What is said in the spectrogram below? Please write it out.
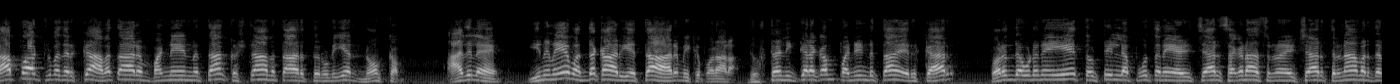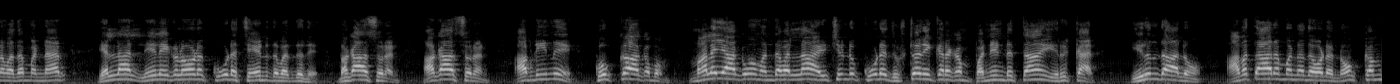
காப்பாற்றுவதற்கு அவதாரம் பண்ணேன்னு தான் கிருஷ்ணாவதாரத்தினுடைய நோக்கம். அதுல இனிமே வந்த காரியத்தை ஆரம்பிக்க போறாராம். துஷ்ட நிக்கிரகம் பண்ணிட்டு தான் இருக்கார். பிறந்த உடனேயே தொட்டில்ல பூத்தனை அழிச்சார் சகடாசுரன் அழிச்சார் திருநாவர்த்தன வதம் பண்ணார். எல்லாம் லீலைகளோட கூட சேர்ந்து வந்தது. பகாசுரன் அகாசுரன் அப்படின்னு கொக்காகவும் மலையாகவும் வந்தவெல்லாம் அழிச்சுட்டு கூட துஷ்ட நிக்கிரகம் பண்ணிட்டு தான் இருக்கார். இருந்தாலும் அவதாரம் பண்ணதோட நோக்கம்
